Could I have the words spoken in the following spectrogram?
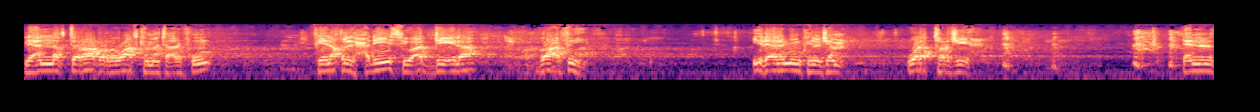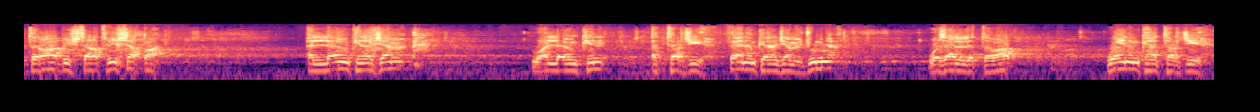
لأن اضطراب الرواة كما تعرفون في نقل الحديث يؤدي إلى ضعفه. إذا لم يمكن الجمع ولا الترجيح. لأن الاضطراب يشترط فيه شرطان. أن لا يمكن الجمع وأن لا يمكن الترجيح. فإن أمكن الجمع جمع وزال الاضطراب وإن أمكن الترجيح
